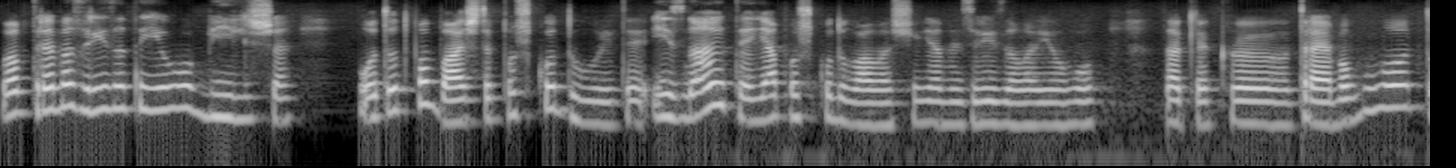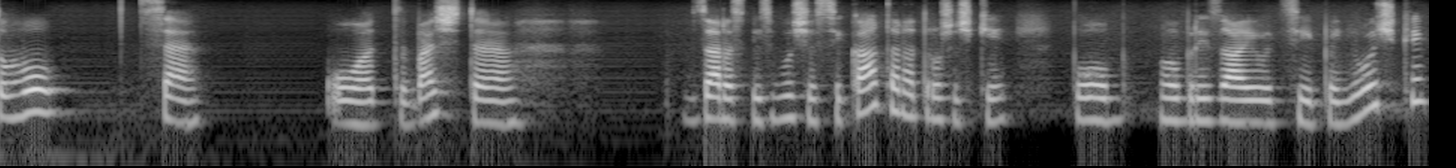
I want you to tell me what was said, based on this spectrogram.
вам треба зрізати його більше. От тут побачите, пошкодуєте. І знаєте, я пошкодувала, що я не зрізала його так, як е, треба було, тому все. От, бачите, зараз візьму ще секатора, трошечки пообрізаю ці пеньочки,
